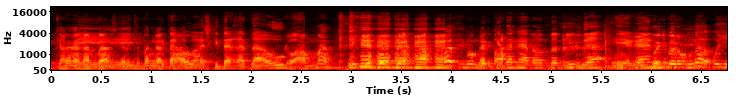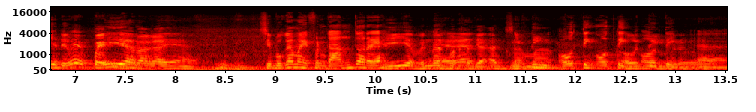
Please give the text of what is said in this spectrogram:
Kita nggak akan bahas kali kita nggak kita tahu. bahas kita nggak tahu Doa amat. Doa amat gue nggak kita nggak nonton juga iya kan Gue aja baru enggak. Oh iya DWP. iya makanya sibuknya sama event kantor ya Iya, bener, Ya pekerjaan, Sama meeting. outing outing Outing, outing. Nah,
